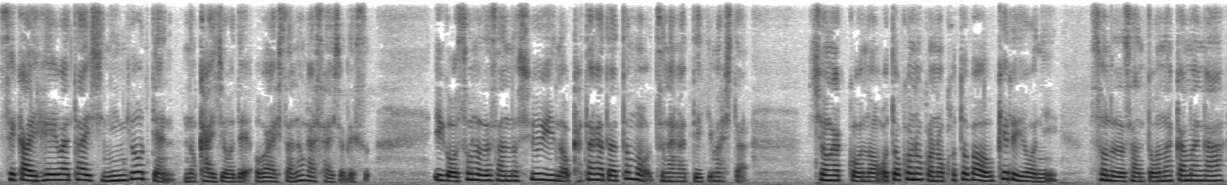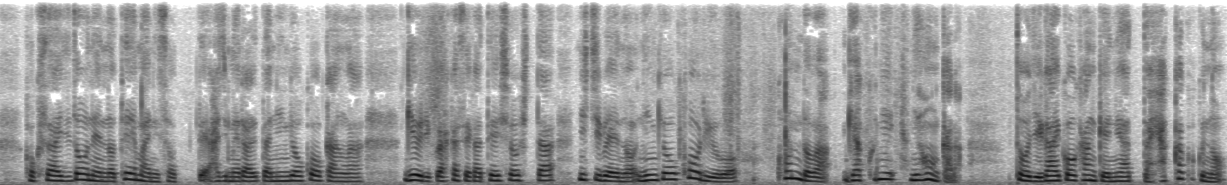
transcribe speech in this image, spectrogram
世界平和大使人形展の会場でお会いしたのが最初です。以後園田さんの周囲の方々ともつながっていきました。小学校の男の子の言葉を受けるように園田さんとお仲間が国際児童年のテーマに沿って始められた人形交換は牛陸博士が提唱した日米の人形交流を今度は逆に日本から当時外交関係にあった100カ国の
